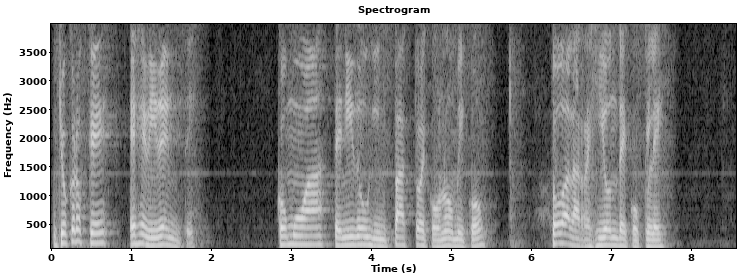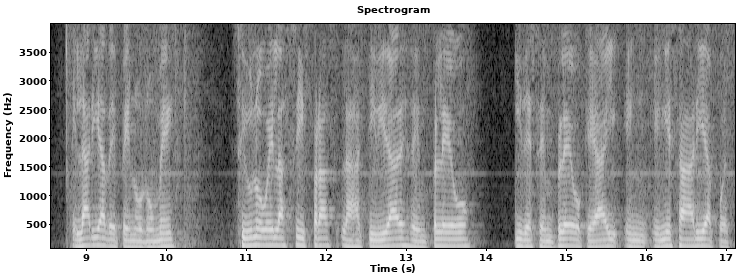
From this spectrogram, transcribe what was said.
yo creo que es evidente cómo ha tenido un impacto económico toda la región de Coclé, el área de Penonomé, si uno ve las cifras, las actividades de empleo y desempleo que hay en, esa área, pues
